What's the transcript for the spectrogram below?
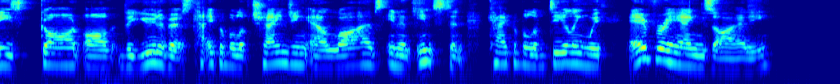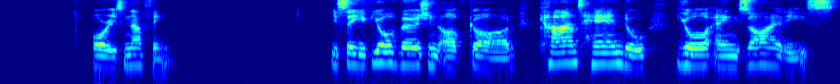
He's God of the universe, capable of changing our lives in an instant, capable of dealing with every anxiety, or He's nothing. You see, if your version of God can't handle your anxieties,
